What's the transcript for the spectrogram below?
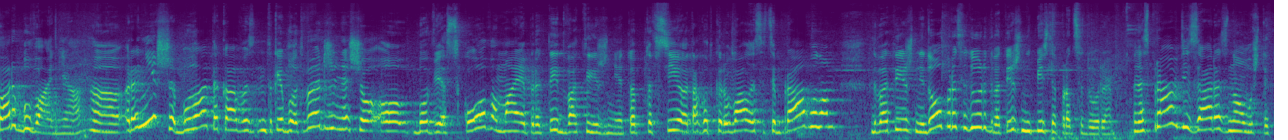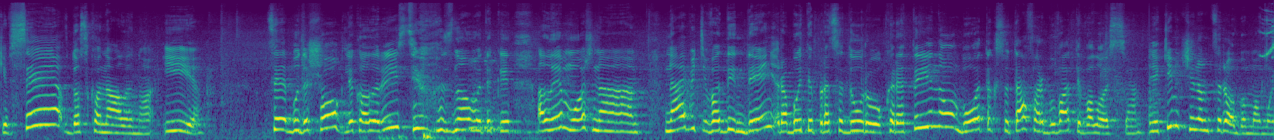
Фарбування. Е, Раніше була така таке було твердження, що обов'язково має пройти два тижні. Тобто всі отак от керувалися цим правилом: два тижні до процедури, два тижні після процедури. Насправді зараз знову ж таки все вдосконалено і. Це буде шок для колористів знову таки, але можна навіть в один день робити процедуру кератину, ботоксу та фарбувати волосся. Яким чином це робимо ми?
